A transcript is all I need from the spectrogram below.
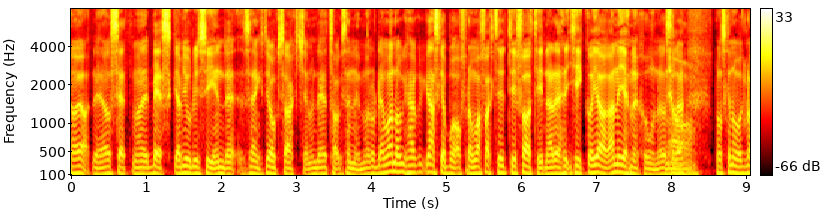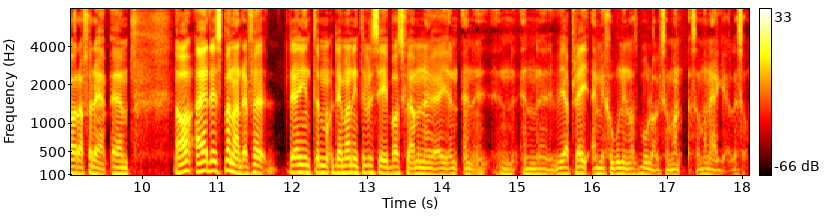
Ja, ja, det har jag sett. Besqab gjorde ju sin, det sänkte ju också aktien, men det är ett tag sedan nu. Men den var nog ganska bra, för de var faktiskt ute i förtid när det gick att göra nyemissioner. Så ja. de ska nog vara glada för det. Ehm, ja, det är spännande, för det, är inte, det man inte vill se i börsskärmen nu är ju en, en, en, en Viaplay-emission i något bolag som man, som man äger eller så.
